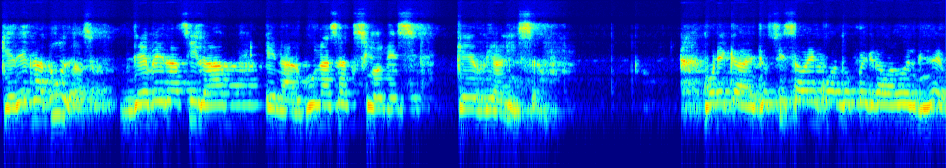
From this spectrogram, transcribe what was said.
que deja dudas de veracidad en algunas acciones que realiza. Mónica, ellos sí saben cuándo fue grabado el video,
